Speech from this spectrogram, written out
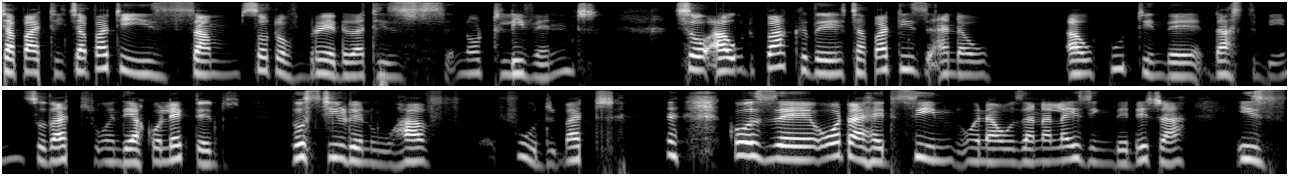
chapati. Chapati is some sort of bread that is not leavened. So I would pack the chapatis and I'll, I'll put in the dustbin so that when they are collected, those children will have food. But because uh, what I had seen when I was analyzing the data is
